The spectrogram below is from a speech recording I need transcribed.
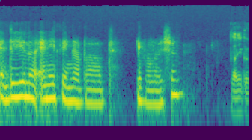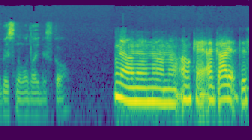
and do you know anything about evolution? 何か別の話題ですか no, no, no, no. Okay, I got it this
